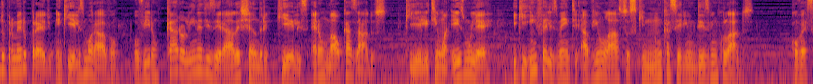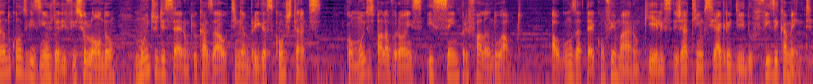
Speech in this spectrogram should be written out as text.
do primeiro prédio em que eles moravam ouviram Carolina dizer a Alexandre que eles eram mal casados, que ele tinha uma ex-mulher e que infelizmente haviam laços que nunca seriam desvinculados. Conversando com os vizinhos do edifício London, muitos disseram que o casal tinha brigas constantes, com muitos palavrões e sempre falando alto. Alguns até confirmaram que eles já tinham se agredido fisicamente.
